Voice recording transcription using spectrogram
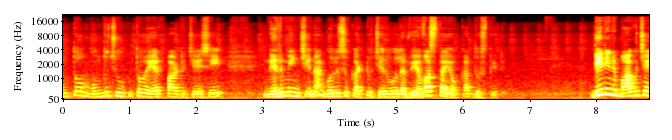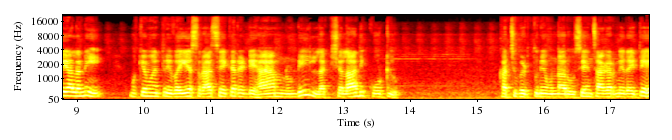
ఎంతో ముందు చూపుతో ఏర్పాటు చేసి నిర్మించిన గొలుసుకట్టు చెరువుల వ్యవస్థ యొక్క దుస్థితి. దీనిని బాగు చేయాలని ముఖ్యమంత్రి వైఎస్ రాజశేఖర రెడ్డి హయాం నుండి లక్షలాది కోట్లు ఖర్చు పెడుతూనే ఉన్నారు. హుసేన్ సాగర్ మీద అయితే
